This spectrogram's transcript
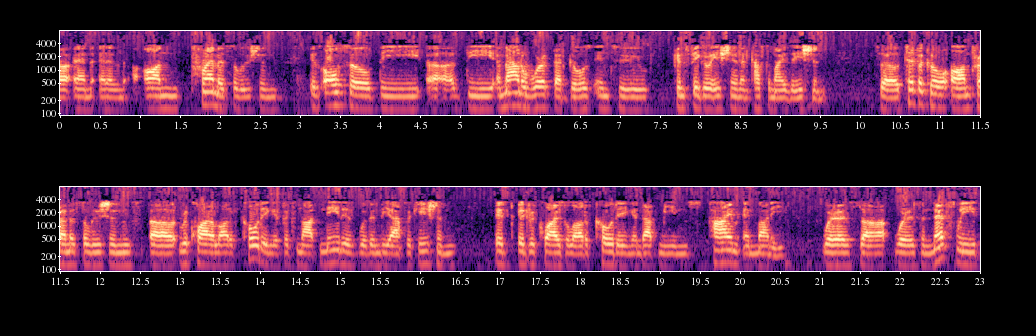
uh, and, and an on-premise solution is also the uh, the amount of work that goes into configuration and customization. So typical on-premise solutions uh, require a lot of coding. If it's not native within the application, it, it requires a lot of coding, and that means time and money. Whereas uh, whereas in NetSuite,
